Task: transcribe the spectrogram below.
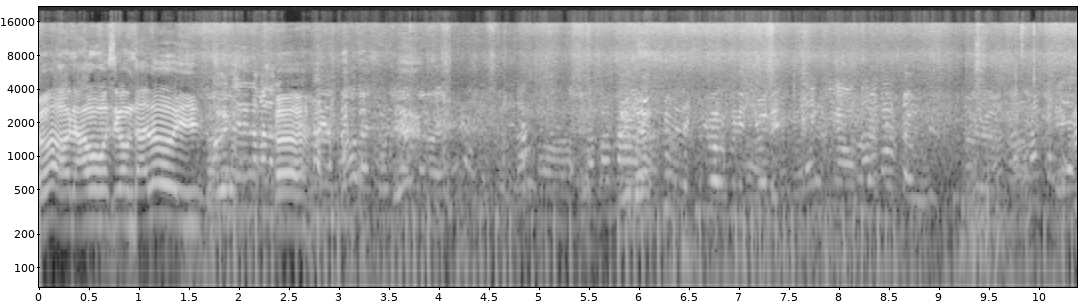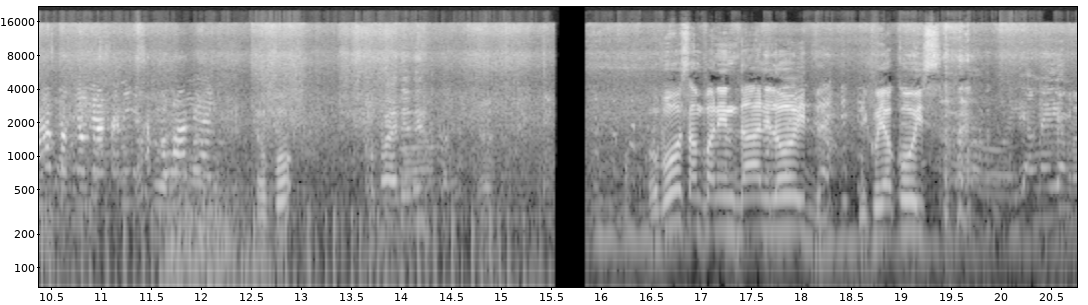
oh, ako mo si Ma'am Daloy. Ah, pag yung yata niya sa kawali ay Opo. Pwede din. Ubos ang paninda ni Lloyd, ni Kuya Kuis. Hindi ang nahiya ko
